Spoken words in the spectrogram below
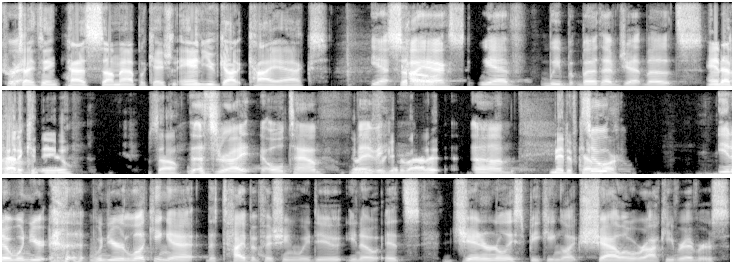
Correct. which I think has some application. And you've got kayaks, yeah, so- kayaks. We have we b- both have jet boats. and I've had a Um, canoe. So That's right, Old Town. don't forget about it. Um, Made of Kevlar. So, you know, when you're when you're looking at the type of fishing we do, you know, it's generally speaking like shallow, rocky rivers,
